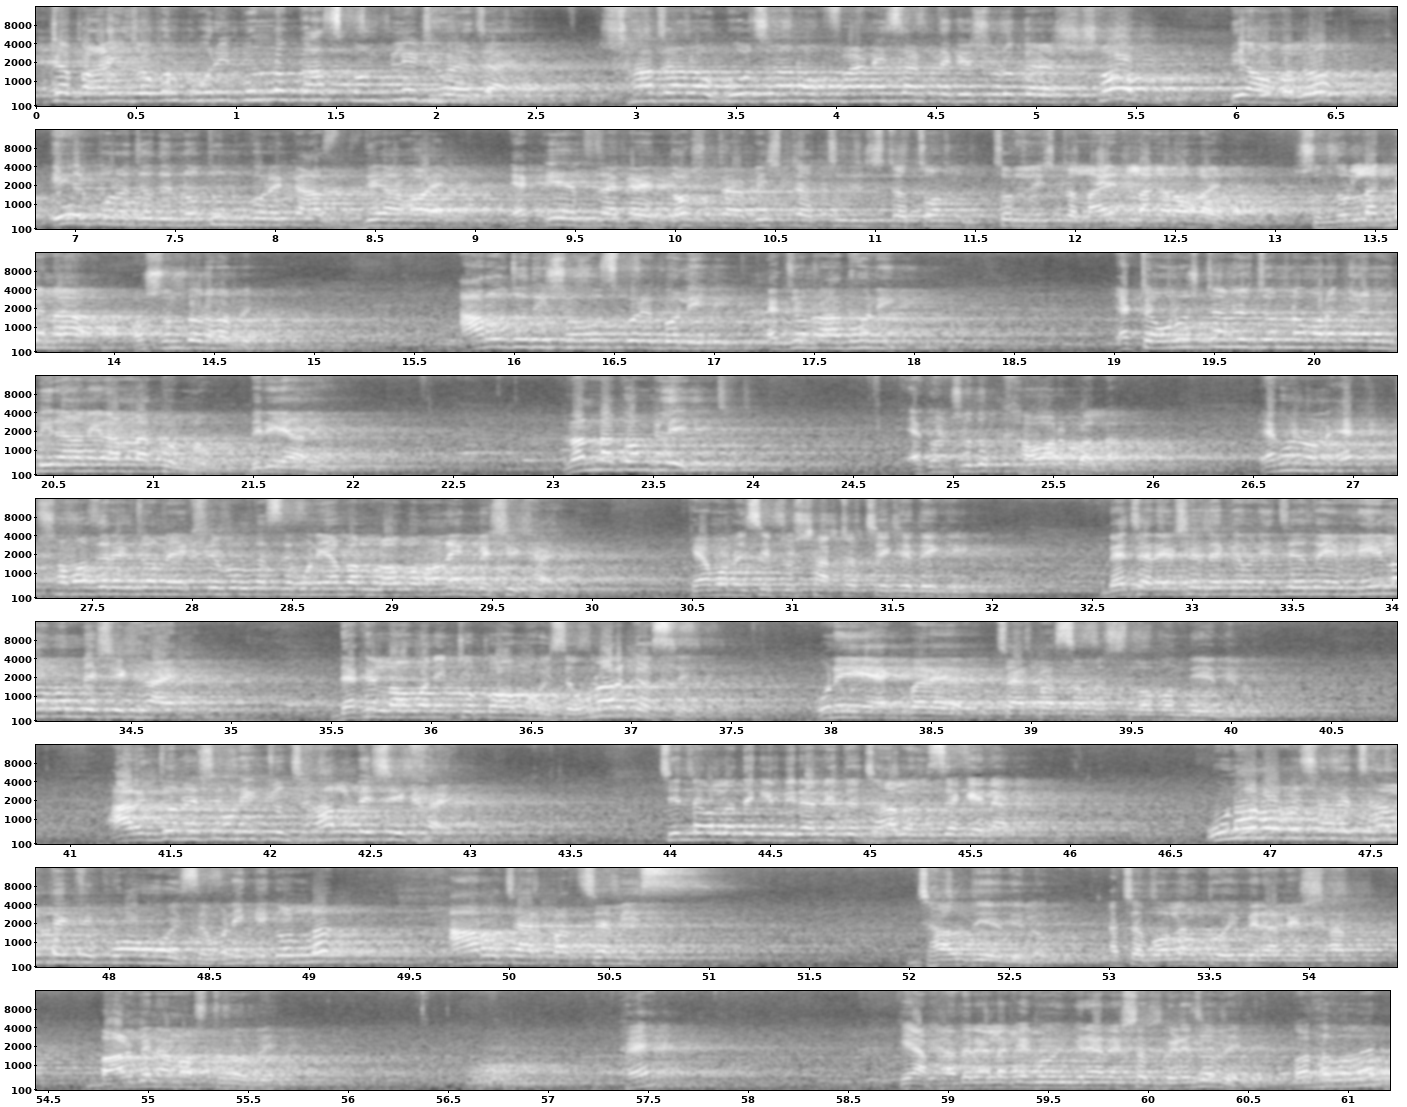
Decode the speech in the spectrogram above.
একটা বাড়ি যখন পরিপূর্ণ কাজ কমপ্লিট হয়ে যায় সাজানো, গোছানো ফার্নিচার থেকে শুরু করে সব দেওয়া হলো। এরপরে যদি নতুন করে কাজ দেওয়া হয়, এক একের জায়গায় দশটা, বিশটা, তিরিশটা চল্লিশটা লাইট লাগানো হয়। সুন্দর লাগবে না? অসুন্দর হবে। আরও যদি সহজ করে বলি, একজন রাঁধুনি একটা অনুষ্ঠানের জন্য মনে করেন বিরিয়ানি রান্না করল, বিরিয়ানি। রান্না কমপ্লিট এখন শুধু খাওয়ার পালা। এখন এক সমাজের একজন এসে বলতেছে, উনি আমার লবণ অনেক বেশি খায়। কেমন হয়েছে একটু স্বাদটা চেখে দেখি। বেচারা এসে দেখে উনি যেহেতু এমনি লবণ বেশি খায়, দেখে লবণ একটু কম হয়েছে। ওনার কাছে উনি একবারে চার পাঁচ চামচ লবণ দিয়ে দিল। আরেকজন এসে উনি একটু ঝাল বেশি খায়। চিন্তা করল দেখি বিরিয়ানিতে ঝাল হয়েছে কিনা। উনার অনুসারে ঝালটা একটু কম হয়েছে। উনি কি করল? আরও চার পাঁচ চামিচ ঝাল দিয়ে দিল। আচ্ছা বলেন তো, ওই বিরিয়ানির স্বাদ বাড়বে না নষ্ট হবে? হ্যাঁ? কি আপনাদের এলাকায় ওই বিরিয়ানির স্বাদ বেড়ে যাবে? কথা বলেন।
